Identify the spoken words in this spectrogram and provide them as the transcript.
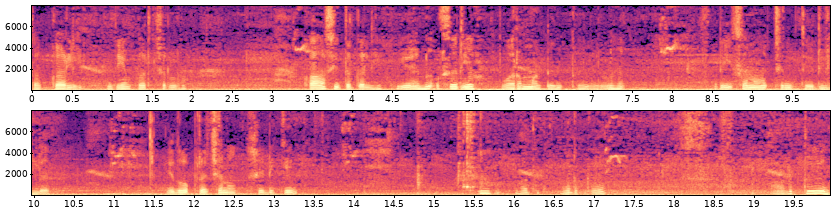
தக்காளி. இதையும் பறிச்சிடலாம். காசி தக்காளி. ஏன்னு சரியாக வரமாட்டேங்குது என்ன ரீசன் ஆச்சுன்னு தெரியல. ஏதோ பிரச்சனை. செடிக்கு. அது இருக்கு. அடுத்து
